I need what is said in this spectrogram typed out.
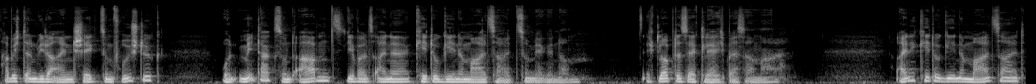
habe ich dann wieder einen Shake zum Frühstück und mittags und abends jeweils eine ketogene Mahlzeit zu mir genommen. Ich glaube, das erkläre ich besser mal. Eine ketogene Mahlzeit,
